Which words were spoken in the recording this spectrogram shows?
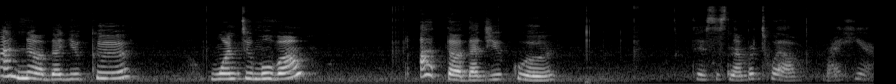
I know that you could. Want to move on? I thought that you could. This is number 12 right here.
